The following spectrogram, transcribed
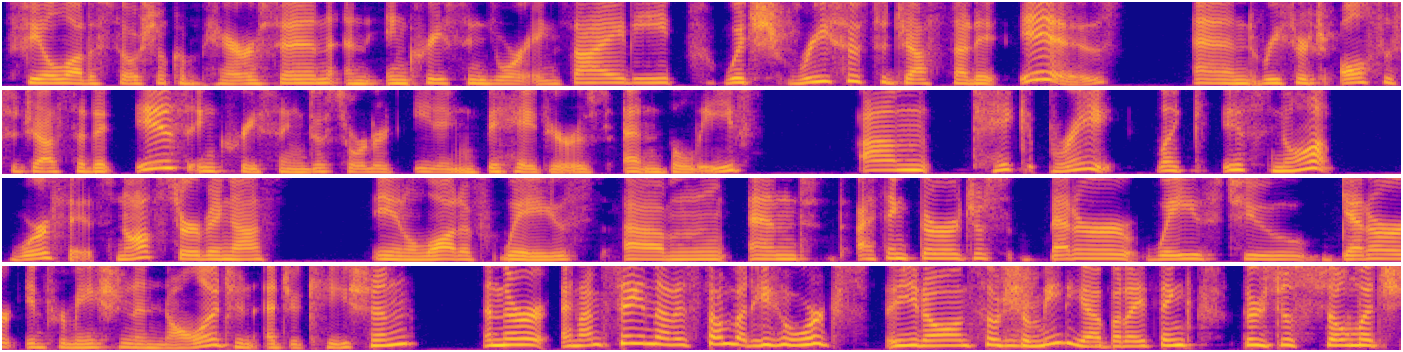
feel a lot of social comparison and increasing your anxiety, which research suggests that it is, and research also suggests that it is increasing disordered eating behaviors and beliefs, um, take a break. Like it's not worth it. It's not serving us in a lot of ways. Um, and I think there are just better ways to get our information and knowledge and education. And there, and I'm saying that as somebody who works, you know, on social media, but I think there's just so much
